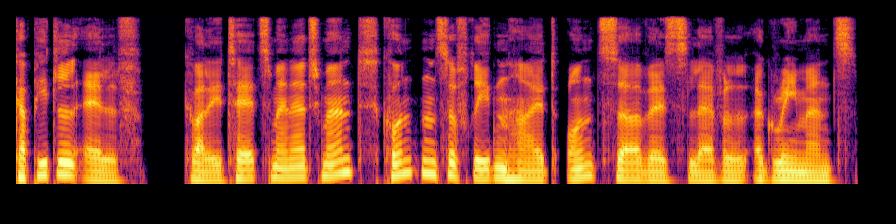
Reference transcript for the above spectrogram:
Kapitel 11 Qualitätsmanagement, Kundenzufriedenheit und Service Level Agreements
